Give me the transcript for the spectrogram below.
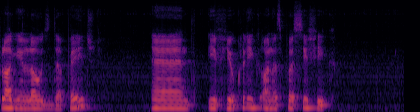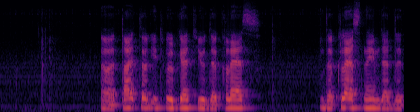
plugin loads the page. And if you click on a specific uh, title it will get you the class the class name that the,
